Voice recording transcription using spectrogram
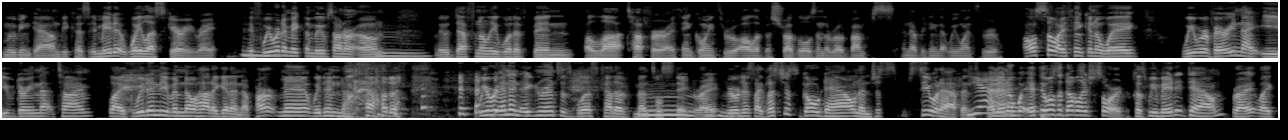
moving down because it made it way less scary, right? If we were to make the moves on our own, Mm. it definitely would have been a lot tougher, I think, going through all of the struggles and the road bumps and everything that we went through. Also, I think in a way, we were very naive during that time. Like, we didn't even know how to get an apartment. We didn't know how to. We were in an ignorance is bliss kind of mental state, right? We were just like, let's just go down and just see what happens. Yeah. And in a way, it, it was a double edged sword because we made it down, right? Like,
